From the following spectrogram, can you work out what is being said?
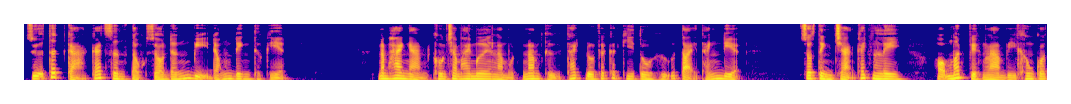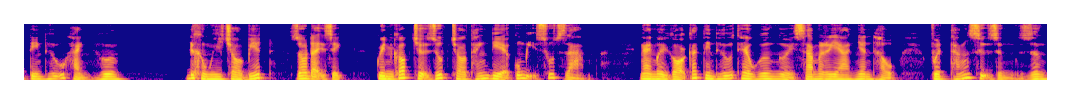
giữa tất cả các dân tộc do đấng bị đóng đinh thực hiện. Năm 2020 là một năm thử thách đối với các Kitô hữu tại Thánh Địa. Do tình trạng cách ly, họ mất việc làm vì không có tín hữu hành hương. Đức Hồng Y cho biết, do đại dịch, quyên góp trợ giúp cho Thánh Địa cũng bị sút giảm. Ngài mời gọi các tín hữu theo gương người Samaria nhân hậu vượt thắng sự rừng rưng.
